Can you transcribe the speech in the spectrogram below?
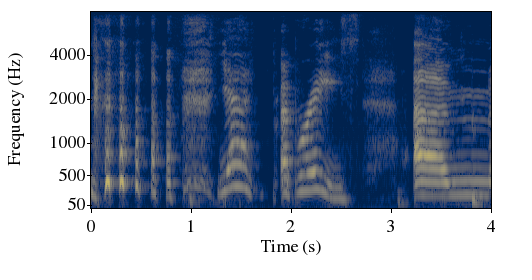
it? yeah, a breeze. Um,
